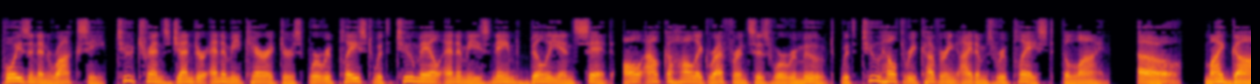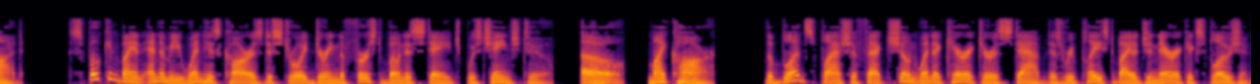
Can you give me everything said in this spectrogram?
Poison and Roxy, two transgender enemy characters, were replaced with two male enemies named Billy and Sid. All alcoholic references were removed, with two health recovering items replaced. The line, Oh, my god! Spoken by an enemy when his car is destroyed during the first bonus stage, was changed to, "'Oh, my car'". The blood splash effect shown when a character is stabbed is replaced by a generic explosion.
